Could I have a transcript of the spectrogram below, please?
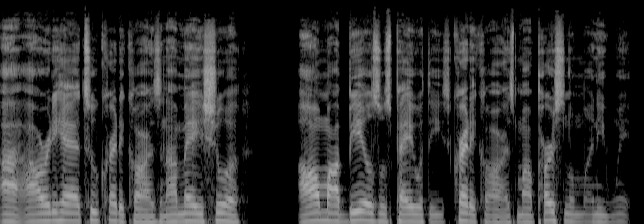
I already had two credit cards, and I made sure all my bills was paid with these credit cards. My personal money went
